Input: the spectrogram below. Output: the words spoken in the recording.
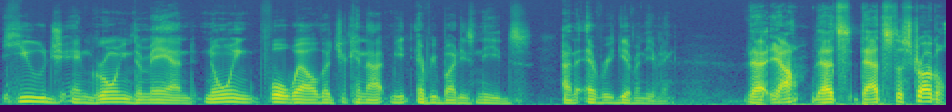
huge and growing demand, knowing full well that you cannot meet everybody's needs on every given evening. That yeah, that's that's the struggle,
